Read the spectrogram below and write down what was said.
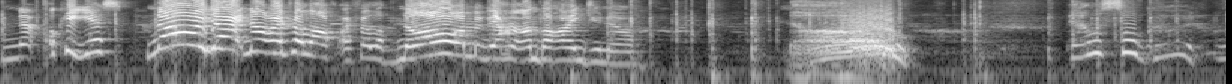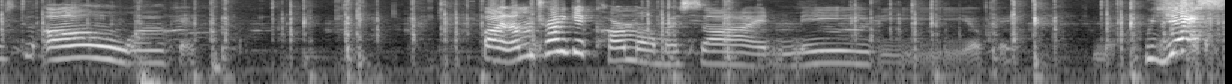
No, okay, yes. No, I died. No, I fell off. I fell off. No, I'm behind, I'm behind you now. No. Man, that was so good. I was doing. Oh, okay. Fine, I'm gonna try to get karma on my side. Maybe. Okay. No. Yes.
